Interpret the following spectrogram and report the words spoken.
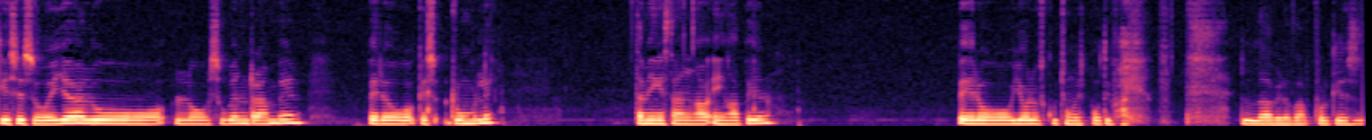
Que es eso, ella lo, lo sube en Rumble pero que es Rumble. También está en, Apple, pero yo lo escucho en Spotify, la verdad, porque es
